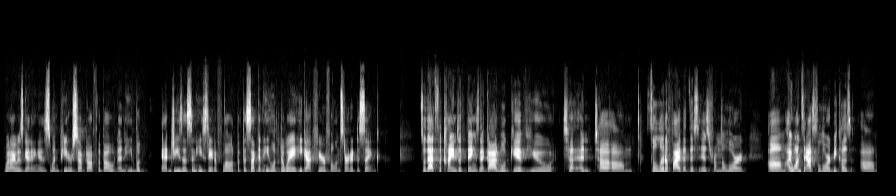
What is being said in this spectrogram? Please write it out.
What I was getting is when Peter stepped off the boat and he looked at Jesus and he stayed afloat, but the second he looked away, he got fearful and started to sink. So that's the kinds of things that God will give you to and to um, solidify that this is from the Lord. Um, I once asked the Lord because um,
